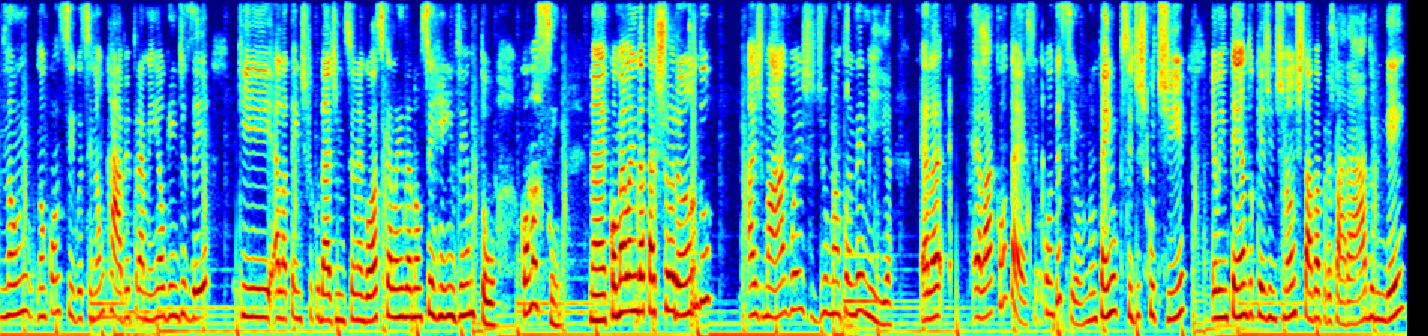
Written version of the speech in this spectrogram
não, não consigo, assim, não cabe para mim alguém dizer que ela tem dificuldade no seu negócio, que ela ainda não se reinventou. Como assim? Né? Como ela ainda está chorando as mágoas de uma pandemia. Ela, ela acontece, aconteceu, não tem o que se discutir. Eu entendo que a gente não estava preparado, ninguém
